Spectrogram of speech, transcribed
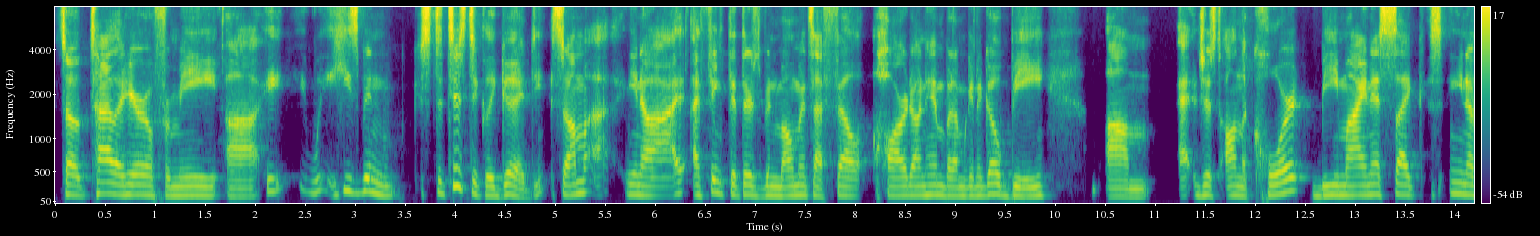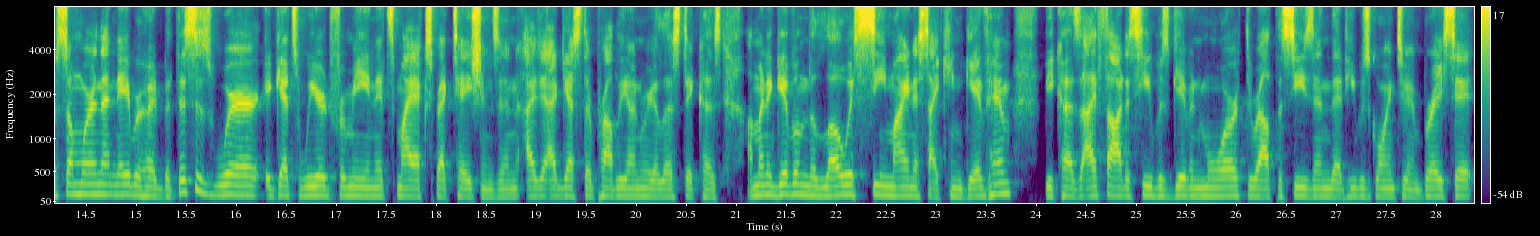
So Tyler Herro for me, uh, he, he's been statistically good. So I'm, uh, you know, I, I think that there's been moments I felt hard on him, but I'm going to go B. Um, just on the court, B minus, like, you know, somewhere in that neighborhood. But this is where it gets weird for me and it's my expectations. And I, I guess they're probably unrealistic because I'm going to give him the lowest C minus I can give him because I thought as he was given more throughout the season that he was going to embrace it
